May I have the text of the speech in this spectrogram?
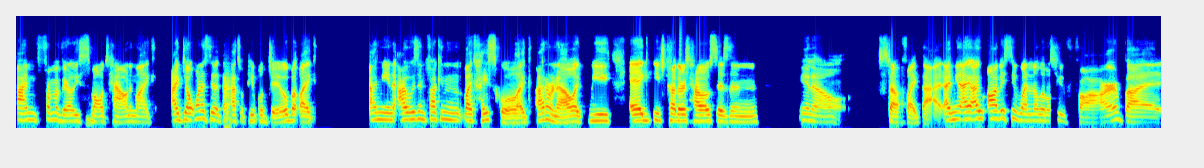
I'm from a very small town and, like, I don't want to say that that's what people do, but, like, I mean, I was in fucking, like, high school. Like, I don't know. Like, we egg each other's houses and, you know, stuff like that. I mean, I, I obviously went a little too far, but,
